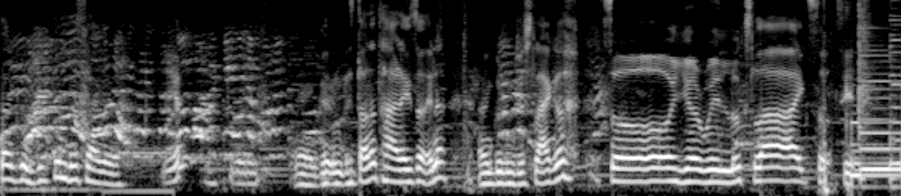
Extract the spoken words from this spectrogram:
तपाईँको ड्रेस लाग्यो ए गुरुङ ड्रेस त थाहा रहेछ होइन। अनि गुरुङ ड्रेस लाग्यो। So yeah will looks like so so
